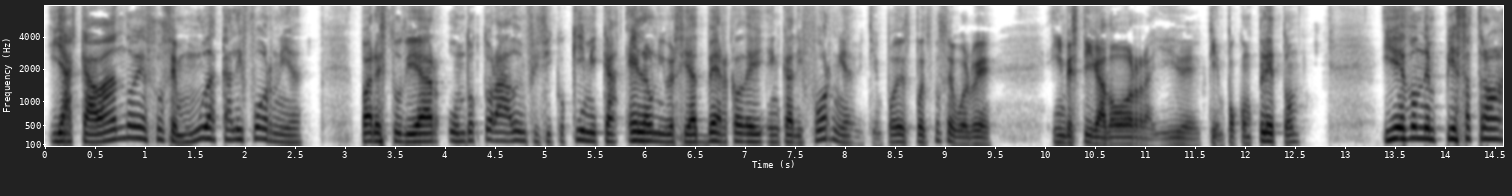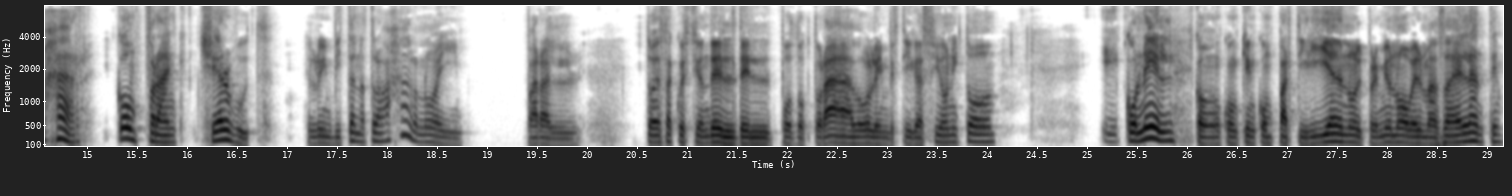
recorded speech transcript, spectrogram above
Y acabando eso, se muda a California para estudiar un doctorado en físico-química en la Universidad Berkeley en California. Y tiempo después pues, se vuelve investigador ahí de tiempo completo. Y es donde empieza a trabajar con Frank Sherwood. Lo invitan a trabajar, ¿no? Ahí para toda esa cuestión del, del postdoctorado, la investigación y todo. Con él, con, con quien compartiría ¿no? el premio Nobel más adelante,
